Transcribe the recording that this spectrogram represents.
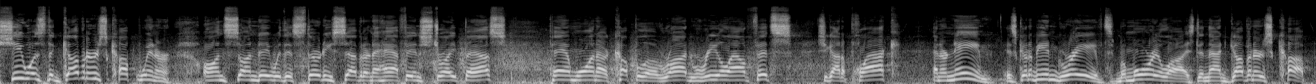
She was the Governor's Cup winner on Sunday with this 37 and a half inch striped bass. Pam won a couple of rod and reel outfits. She got a plaque, and her name is going to be engraved, memorialized in that Governor's Cup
